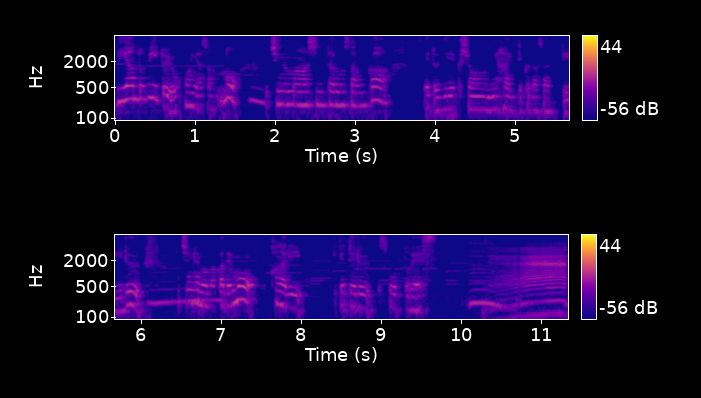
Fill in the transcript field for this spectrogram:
B&B という本屋さんの内沼慎太郎さんが、えっと、ディレクションに入ってくださっている八戸の中でもかなりイケてるスポットです。ねえ、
